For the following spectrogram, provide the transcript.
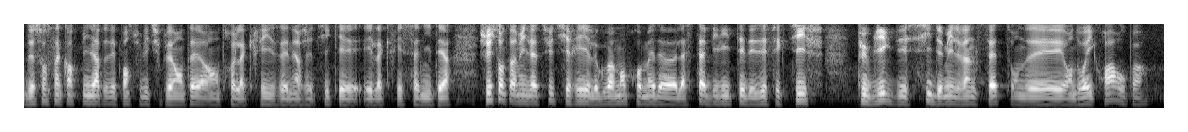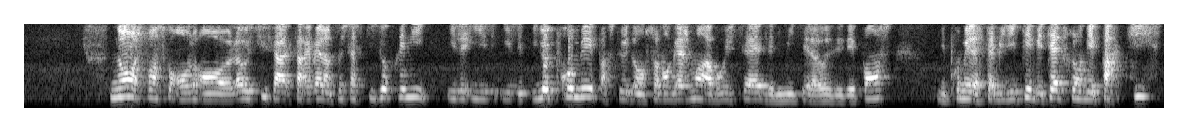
250 milliards de dépenses publiques supplémentaires entre la crise énergétique et, la crise sanitaire. Juste, on termine là-dessus, Thierry. Le gouvernement promet de, la stabilité des effectifs publics d'ici 2027. On, doit y croire ou pas? Non, je pense que là aussi, ça, révèle un peu sa schizophrénie. Il, il, le promet parce que dans son engagement à Bruxelles de limiter la hausse des dépenses, il promet la stabilité, mais tel que l'on est parti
